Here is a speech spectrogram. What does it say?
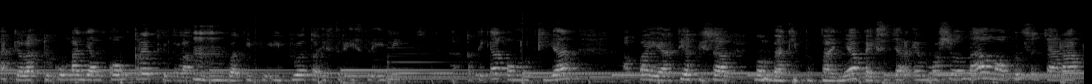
adalah dukungan yang konkret gitu lah Mm-mm. buat ibu-ibu atau istri-istri ini ketika kemudian apa ya dia bisa membagi bebannya baik secara emosional maupun secara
